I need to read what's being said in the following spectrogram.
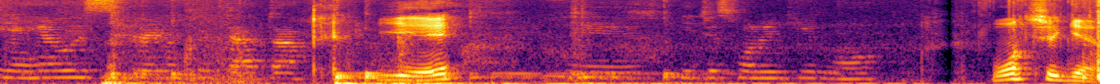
Yeah, he was screaming for Dada. Yeah. Yeah, he just wanted you more. Watch again.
